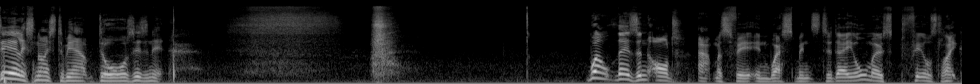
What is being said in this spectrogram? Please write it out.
Still, it's nice to be outdoors, isn't it? Well, there's an odd atmosphere in Westminster today. Almost feels like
